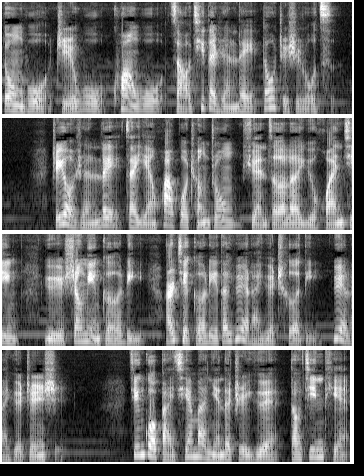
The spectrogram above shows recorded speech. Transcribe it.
动物、植物、矿物，早期的人类都只是如此。只有人类在演化过程中选择了与环境、与生命隔离，而且隔离得越来越彻底，越来越真实。经过百千万年的制约，到今天，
